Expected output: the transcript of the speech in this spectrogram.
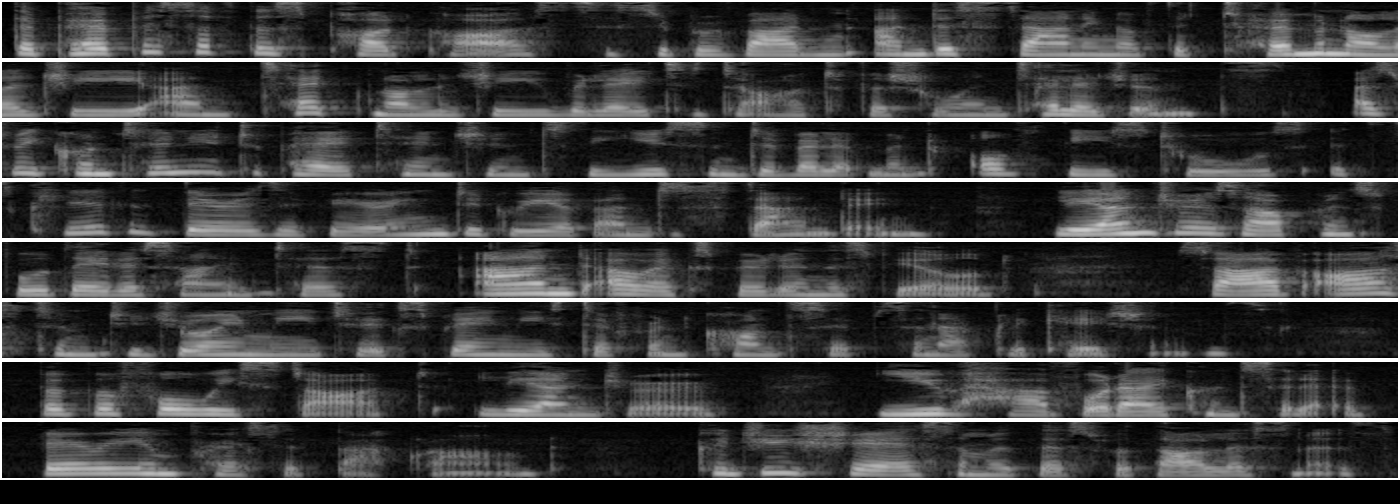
The purpose of this podcast is to provide an understanding of the terminology and technology related to artificial intelligence. As we continue to pay attention to the use and development of these tools, it's clear that there is a varying degree of understanding. Leandro is our principal data scientist and our expert in this field, so I've asked him to join me to explain these different concepts and applications. But before we start, Leandro, you have what I consider a very impressive background. Could you share some of this with our listeners?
